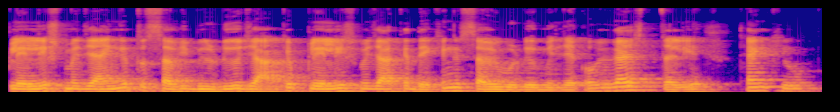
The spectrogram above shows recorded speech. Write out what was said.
प्लेलिस्ट में जाएँगे तो सभी वीडियो जाके प्लेलिस्ट में जाके देखेंगे, सभी वीडियो मिल जाएगा। ओके गाइस, चलिए, थैंक यू।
